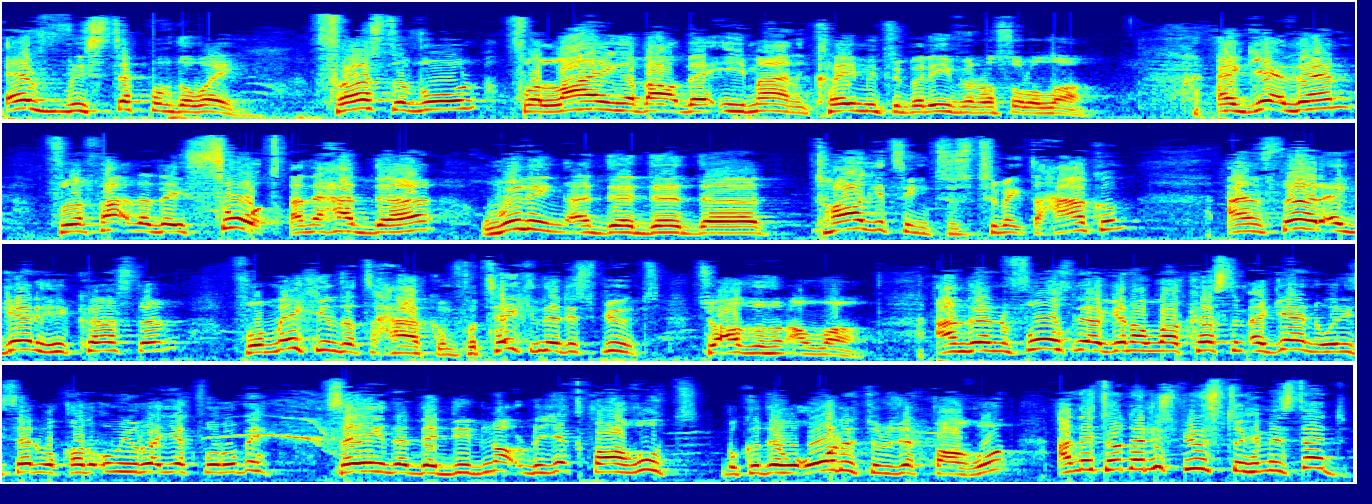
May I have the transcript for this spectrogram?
every step of the way. First of all, for lying about their iman, claiming to believe in Rasulullah. Again, then, for the fact that they sought and they had the willing and the, the, the targeting to, to make the hakum. And third, again, he cursed them for making the tahakum, for taking their disputes to other than Allah. And then fourthly, again, Allah cursed them again when He said, وَقَدْ أُمِرُوا يَكْفُرُوا بِهِ Saying that they did not reject taghut, because they were ordered to reject taghut, and they took their disputes to Him instead.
